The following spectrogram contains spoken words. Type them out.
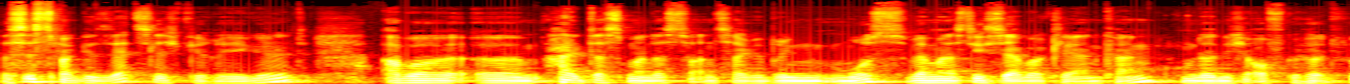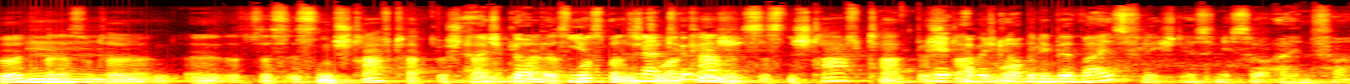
Das ist zwar gesetzlich geregelt, aber ähm, halt, dass man das zur Anzeige bringen muss, wenn man es nicht selber klären kann und dann nicht aufgehört wird, weil das unter äh, das ist ein Straftatbestand. Mhm. Ja, ich glaube, ne? Das ja, muss man sich drüber natürlich. klären. Das ist ein Straftatbestand. aber ich glaube, die. Beweispflicht ist nicht so einfach.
